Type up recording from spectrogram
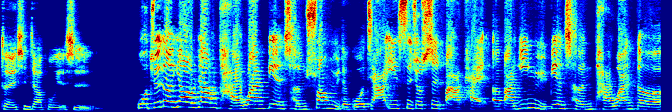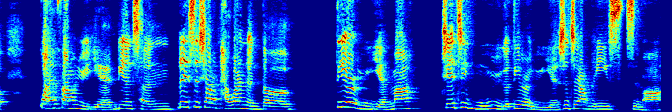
对新加坡也是，我觉得要让台湾变成双语的国家，意思就是把台呃把英语变成台湾的官方语言，变成类似像台湾人的第二语言吗？接近母语的第二语言是这样的意思吗？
